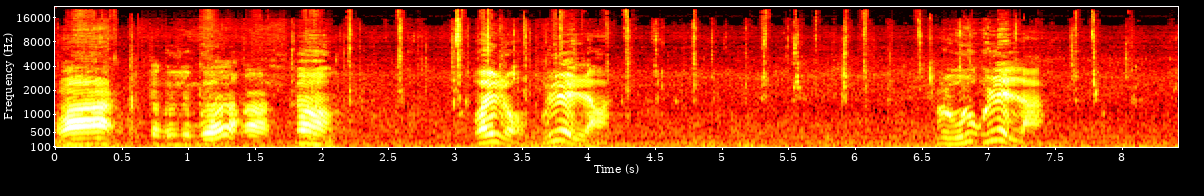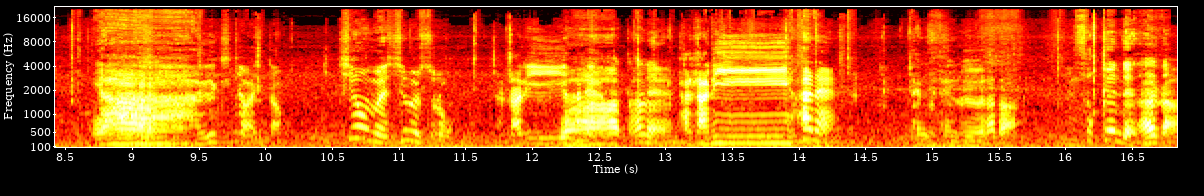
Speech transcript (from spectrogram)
와, 덩글덩글하다. 어, 와일로 올릴라. 올릴라. 야, 이거 진짜 맛있다. 씹으면 씹을수록 달달이하네. 와, 달네. 달달이하네. 탱글탱글하다. 쑥인데 달다.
